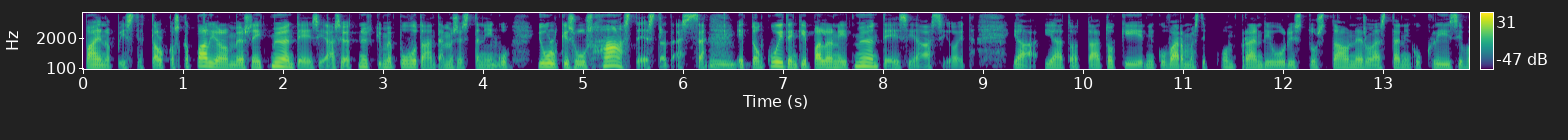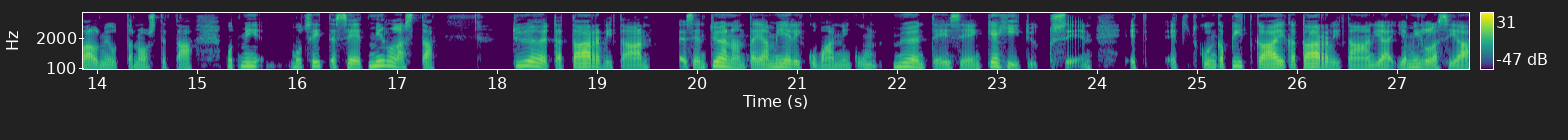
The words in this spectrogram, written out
painopistettä olla, koska paljon on myös niitä myönteisiä asioita. Nytkin me puhutaan tämmöisestä niin kuin, julkisuushaasteesta tässä, mm. että on kuitenkin paljon niitä myönteisiä asioita. Ja, ja tota, toki niin kuin varmasti on brändiuudistusta, on erilaista niin kuin kriisivalmiutta nostetaan, mutta mut sitten se, että millaista työtä tarvitaan sen työnantajan mielikuvan niin kuin myönteiseen kehitykseen, että et kuinka pitkä aika tarvitaan ja, ja millaisia,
